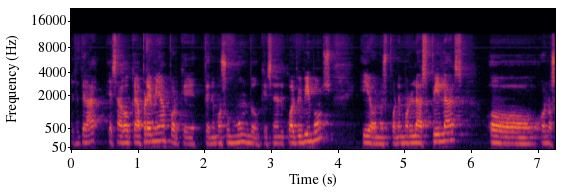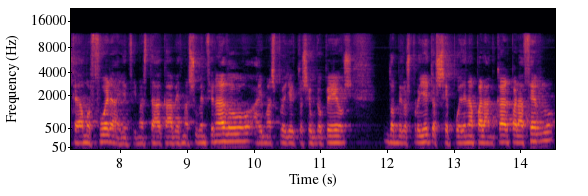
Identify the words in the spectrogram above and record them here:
etcétera, es algo que apremia porque tenemos un mundo que es en el cual vivimos y o nos ponemos las pilas o, nos quedamos fuera y encima está cada vez más subvencionado, hay más proyectos europeos donde los proyectos se pueden apalancar para hacerlo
